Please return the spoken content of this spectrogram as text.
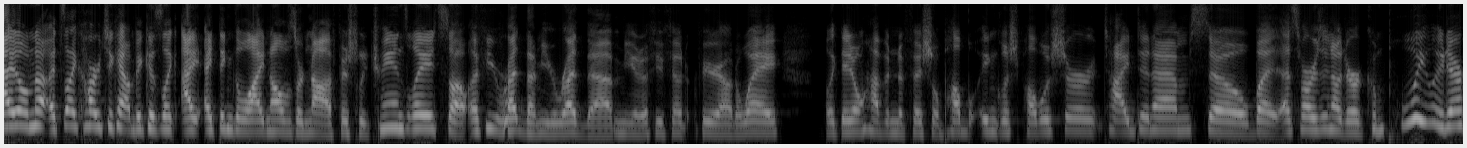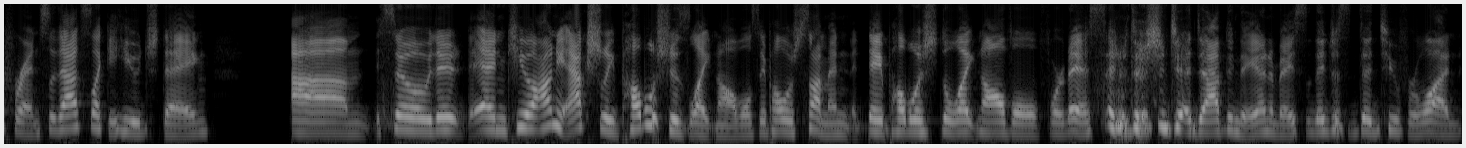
I don't know. It's like hard to count because like I, I think the light novels are not officially translated. So if you read them, you read them. You know, if you figure out a way, like they don't have an official pub- English publisher tied to them. So, but as far as I know, they're completely different. So that's like a huge thing. Um, so and KyoAni actually publishes light novels. They publish some, and they published the light novel for this in addition to adapting the anime. So they just did two for one.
